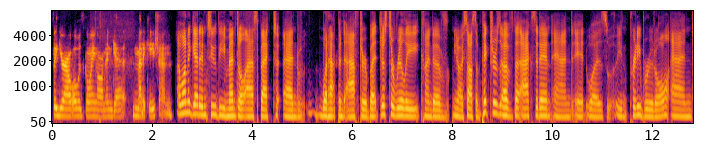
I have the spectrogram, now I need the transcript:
figure out what was going on and get medication. I want to get into the mental aspect and what happened after, but just to really kind of, you know, I saw some pictures of the accident and it was you know, pretty brutal. And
